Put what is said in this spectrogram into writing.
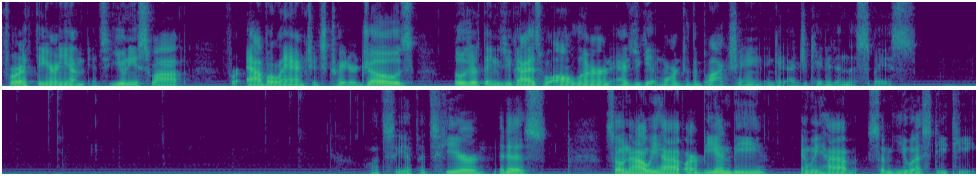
For Ethereum, it's Uniswap. For Avalanche, it's Trader Joe's. Those are things you guys will all learn as you get more into the blockchain and get educated in this space. Let's see if it's here. It is. So now we have our BNB and we have some USDT.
